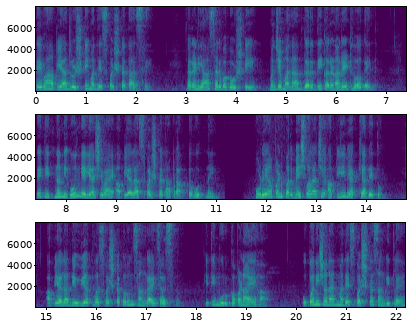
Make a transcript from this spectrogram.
तेव्हा आपल्या दृष्टीमध्ये स्पष्टता असते. कारण या सर्व गोष्टी म्हणजे मनात गर्दी करणारे ढग आहेत. ते तिथनं निघून गेल्याशिवाय आपल्याला स्पष्टता प्राप्त होत नाही. पुढे आपण परमेश्वराची आपली व्याख्या देतो. आपल्याला दिव्यत्व स्पष्ट करून सांगायचं असतं. किती मूर्खपणा आहे हा. उपनिषदांमध्ये स्पष्ट सांगितलं आहे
